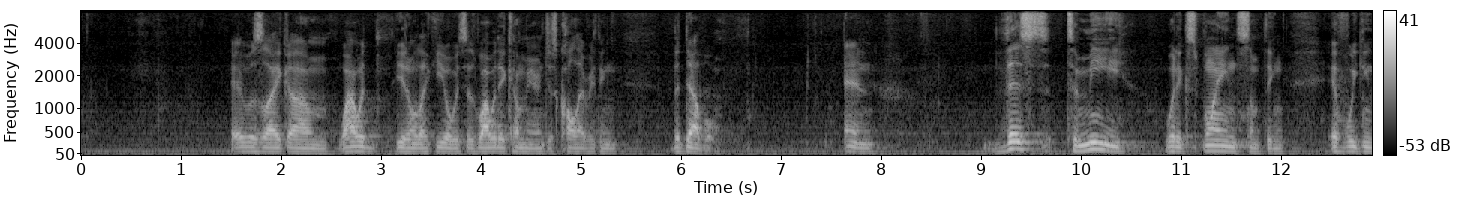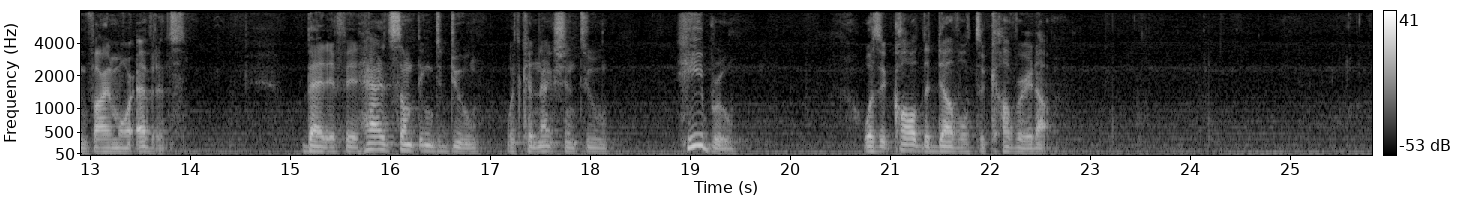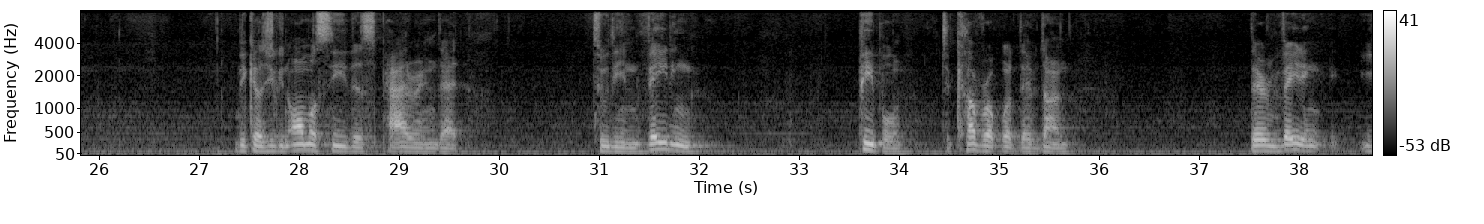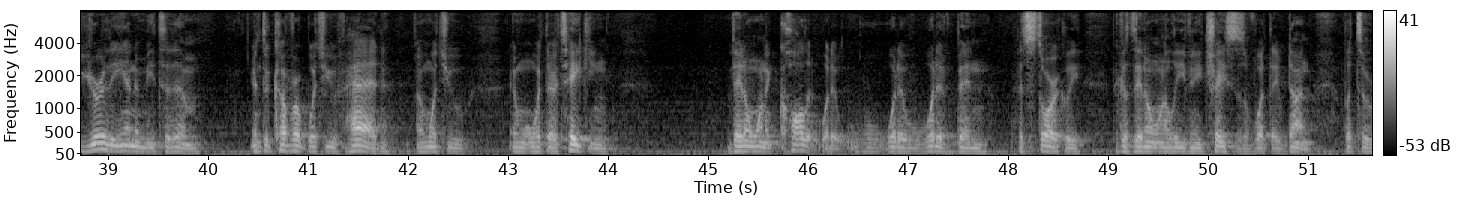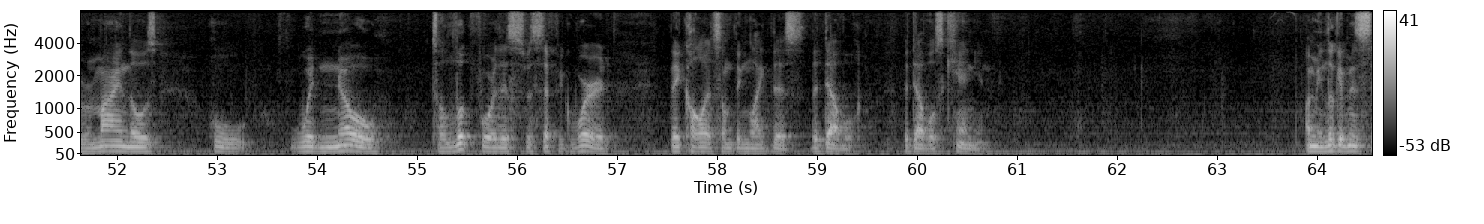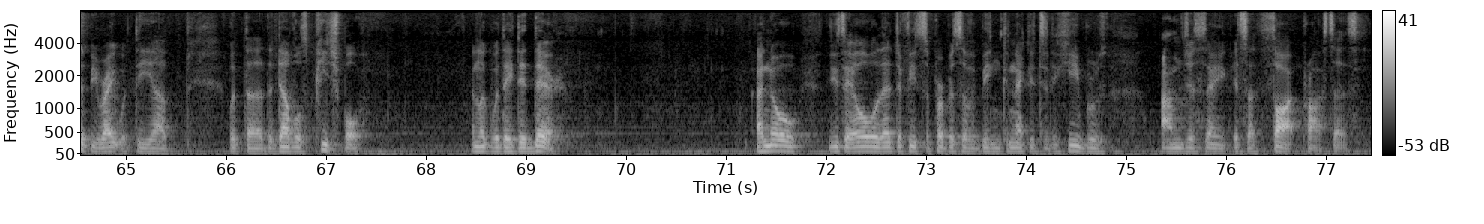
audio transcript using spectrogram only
It was like, um, why would, you know, like he always says, why would they come here and just call everything the devil? And this, to me, would explain something if we can find more evidence. That if it had something to do with connection to Hebrew, was it called the devil to cover it up? Because you can almost see this pattern that to the invading people to cover up what they've done, they're invading, you're the enemy to them and to cover up what you've had and what you and what they're taking, they don't want to call it what it what it would have been historically because they don't want to leave any traces of what they've done. But to remind those who would know to look for this specific word, they call it something like this the devil, the devil's canyon. I mean, look at Mississippi, right, with the, uh, with the, the devil's punch bowl. And look what they did there. I know you say, oh, well, that defeats the purpose of it being connected to the Hebrews. I'm just saying it's a thought process.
